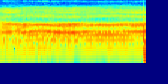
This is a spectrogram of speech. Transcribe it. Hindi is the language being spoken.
ಆ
